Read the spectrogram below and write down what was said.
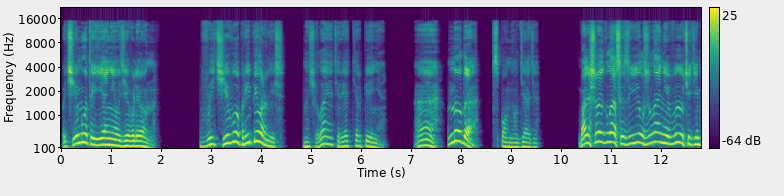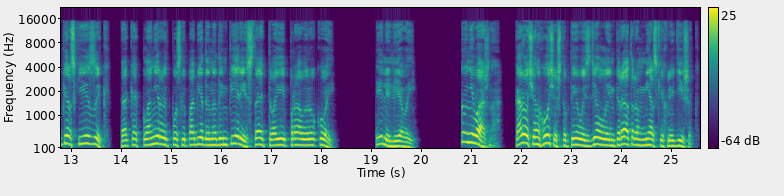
«Почему-то я не удивлен». «Вы чего приперлись?» Начала я терять терпение. «А, ну да», — вспомнил дядя. «Большой глаз изъявил желание выучить имперский язык, так как планирует после победы над империей стать твоей правой рукой. Или левой. Ну, неважно. Короче, он хочет, чтобы ты его сделала императором мерзких людишек.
